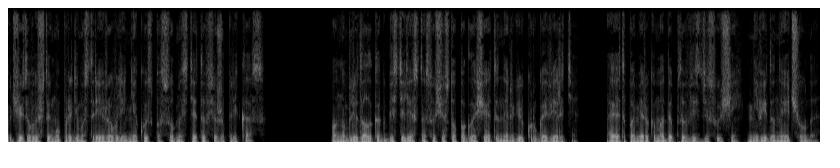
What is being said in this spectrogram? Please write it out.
Учитывая, что ему продемонстрировали некую способность, это все же приказ. Он наблюдал, как бестелесное существо поглощает энергию круговерти, а это по меркам адептов вездесущий невиданное чудо.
